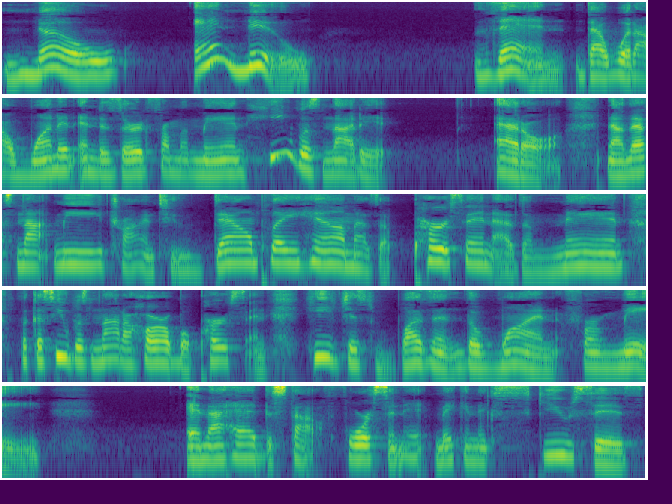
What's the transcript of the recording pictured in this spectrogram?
know and knew then that what I wanted and deserved from a man, he was not it at all. Now, that's not me trying to downplay him as a person, as a man, because he was not a horrible person. He just wasn't the one for me. And I had to stop forcing it, making excuses,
